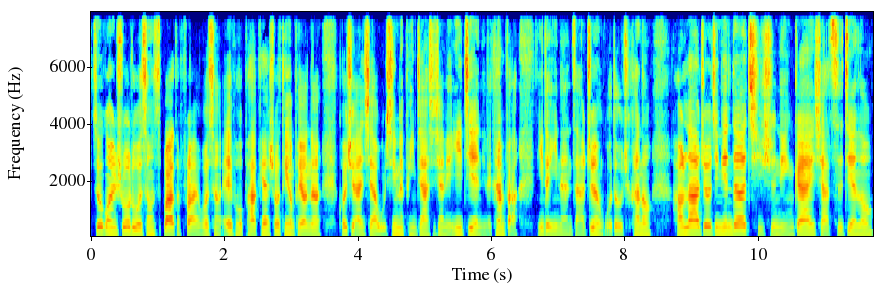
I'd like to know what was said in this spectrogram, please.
最后关于说，如果从 Spotify 或从 Apple Podcast 收听的朋友呢，快去按下五星的评价，写下你的意见、你的看法、你的疑难杂症，我都去看哦。好啦，就今天的。其实你应该下次见喽。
